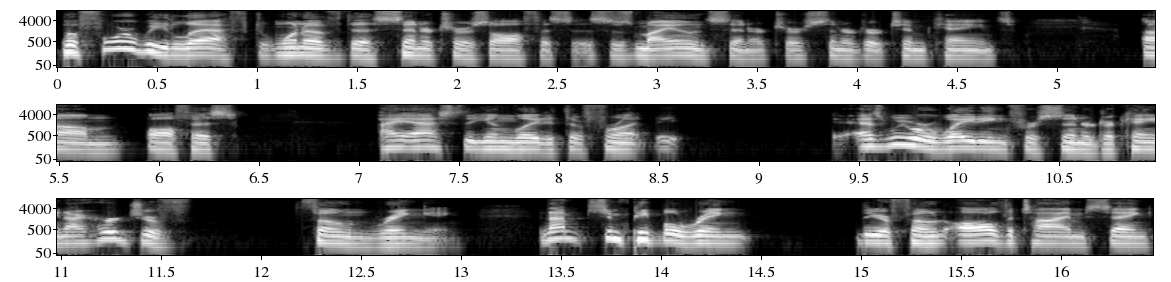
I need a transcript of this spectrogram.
before we left one of the senator's offices, this is my own senator, Senator Tim Kaine's um, office, I asked the young lady at the front, "Eh, as we were waiting for Senator Kaine, I heard your phone ringing. And I'm some people ring your phone all the time saying,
